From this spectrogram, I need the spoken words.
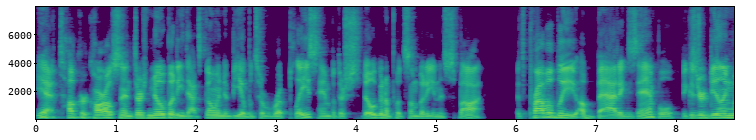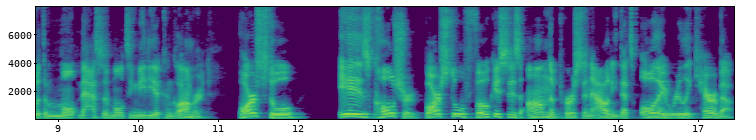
yeah, Tucker Carlson, there's nobody that's going to be able to replace him, but they're still going to put somebody in his spot. It's probably a bad example because you're dealing with a mul- massive multimedia conglomerate. Barstool is culture. Barstool focuses on the personality. That's all they really care about.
